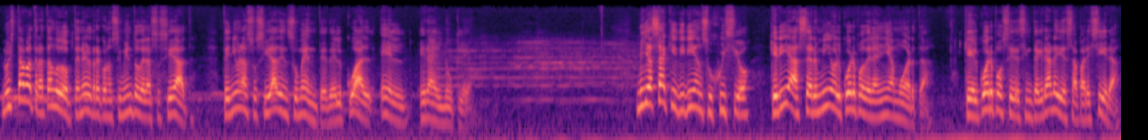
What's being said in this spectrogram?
No estaba tratando de obtener el reconocimiento de la sociedad, tenía una sociedad en su mente, del cual él era el núcleo. Miyazaki diría en su juicio, quería hacer mío el cuerpo de la niña muerta, que el cuerpo se desintegrara y desapareciera,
